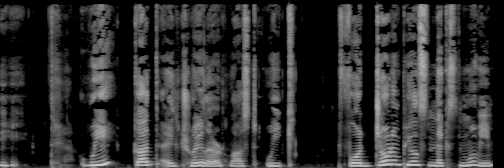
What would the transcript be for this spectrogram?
we got a trailer last week for Jordan Peele's next movie.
